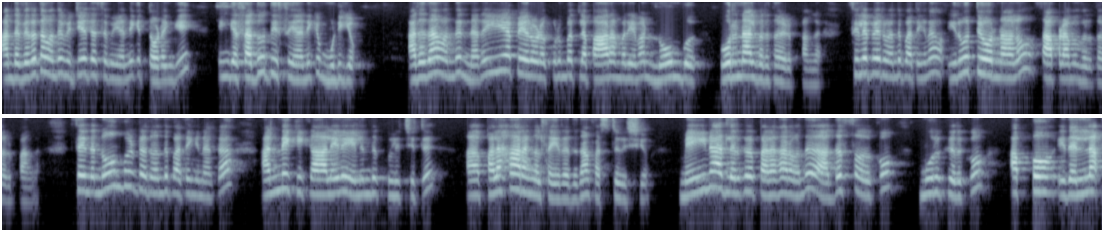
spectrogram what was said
அந்த விரதம் வந்து விஜயதசமி அன்னைக்கு தொடங்கி, இங்கே சதுர்திசை அன்னைக்கு முடியும். அதுதான் வந்து நிறைய பேரோட குடும்பத்தில் பாரம்பரியமாக நோம்பு ஒரு நாள் விரதம் எடுப்பாங்க. சில பேர் வந்து பார்த்தீங்கன்னா, 21 நாளும் சாப்பிடாம விரதம் இருப்பாங்க. சரி இந்த நோன்புன்றது வந்து பார்த்தீங்கன்னாக்கா, அன்னைக்கு காலையில் எழுந்து குளிச்சுட்டு, பலகாரங்கள் செய்கிறது தான் ஃபஸ்ட்டு விஷயம். மெயினாக அதில் இருக்கிற பலகாரம் வந்து அதிரசம் இருக்கும், முறுக்கு இருக்கும், அப்பம் இதெல்லாம்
